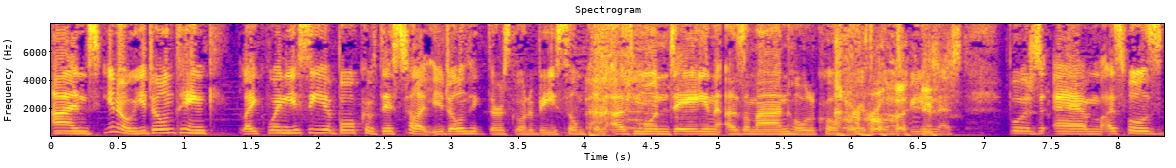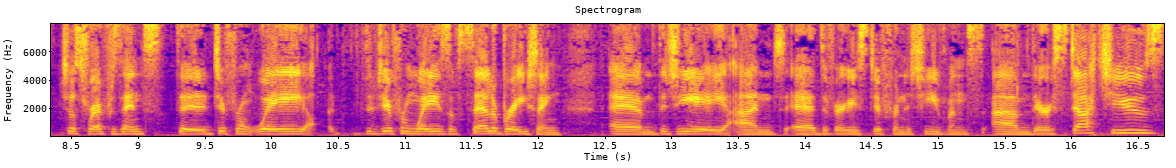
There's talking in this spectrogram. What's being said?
And, you know, you don't think, like when you see a book of this type, you don't think there's going to be something as mundane as a manhole cover is going to be in it. But um, I suppose just represents the different way, the different ways of celebrating um, the GAA and uh, the various different achievements. Um, there are statues,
